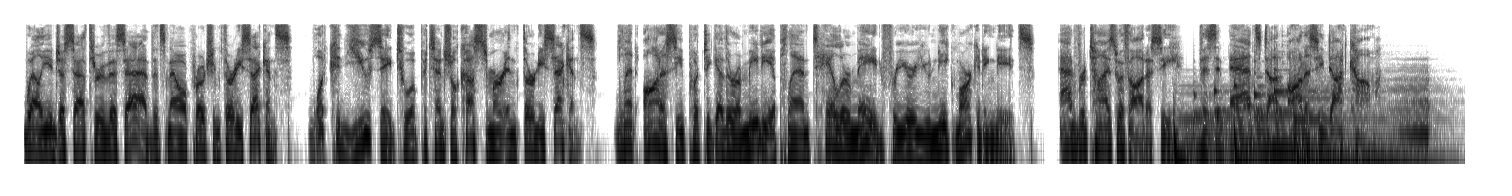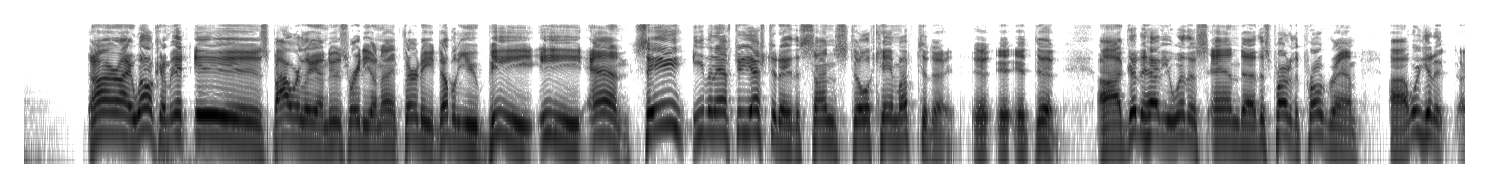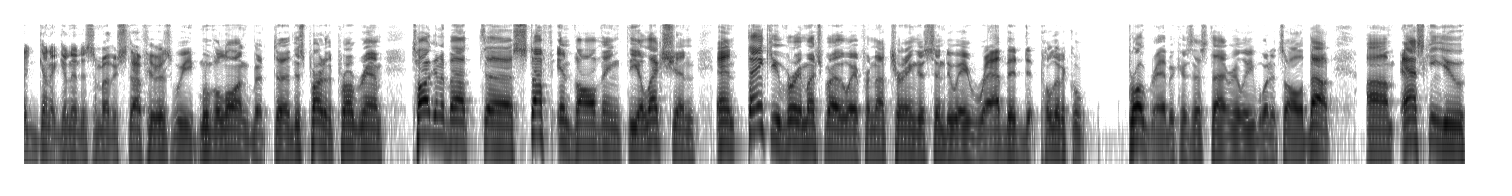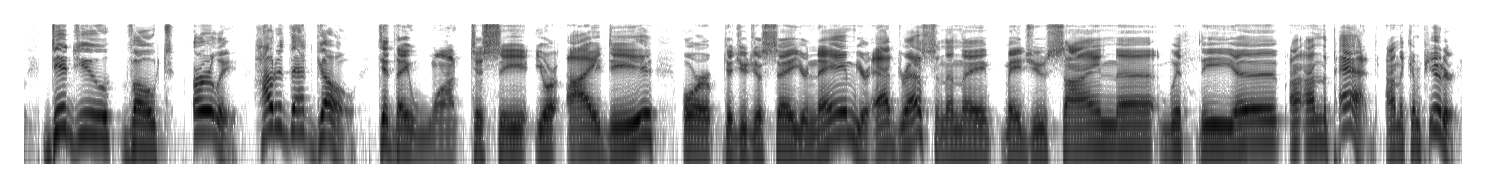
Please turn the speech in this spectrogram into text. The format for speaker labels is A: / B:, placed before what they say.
A: Well, you just sat through this ad that's now approaching 30 seconds. What could you say to a potential customer in 30 seconds? Let Audacy put together a media plan tailor made for your unique marketing needs. Advertise with Audacy. Visit ads.audacy.com.
B: All right, welcome. It is Bauerle on News Radio 930 WBEN. See, even after yesterday, the sun still came up today. It, it, it did. Uh, good to have you with us. And uh, this part of the program, uh, we're uh, gonna get into some other stuff here as we move along, but uh, this part of the program talking about uh, stuff involving the election. And thank you very much, by the way, for not turning this into a rabid political program because that's not really what it's all about. Um, asking you, did you vote early? How did that go? Did they want to see your ID, or did you just say your name, your address, and then they made you sign uh, with the on the pad on the computer?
